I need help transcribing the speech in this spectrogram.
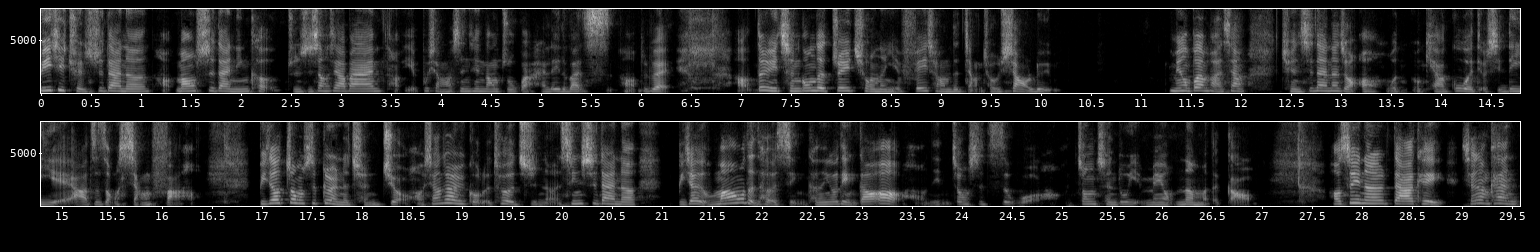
比起犬世代呢，好，猫世代宁可准时上下班，好，也不想要升迁当主管，还累得半死，好，对不对？好，对于成功的追求呢，也非常的讲求效率，没有办法像犬世代那种哦，我我卡顾的就是立业啊这种想法哈，比较重视个人的成就，哈，相较于狗的特质呢，新世代呢。比较有猫的特性，可能有点高傲，哈，点重视自我，忠诚度也没有那么的高。好，所以呢，大家可以想想看，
